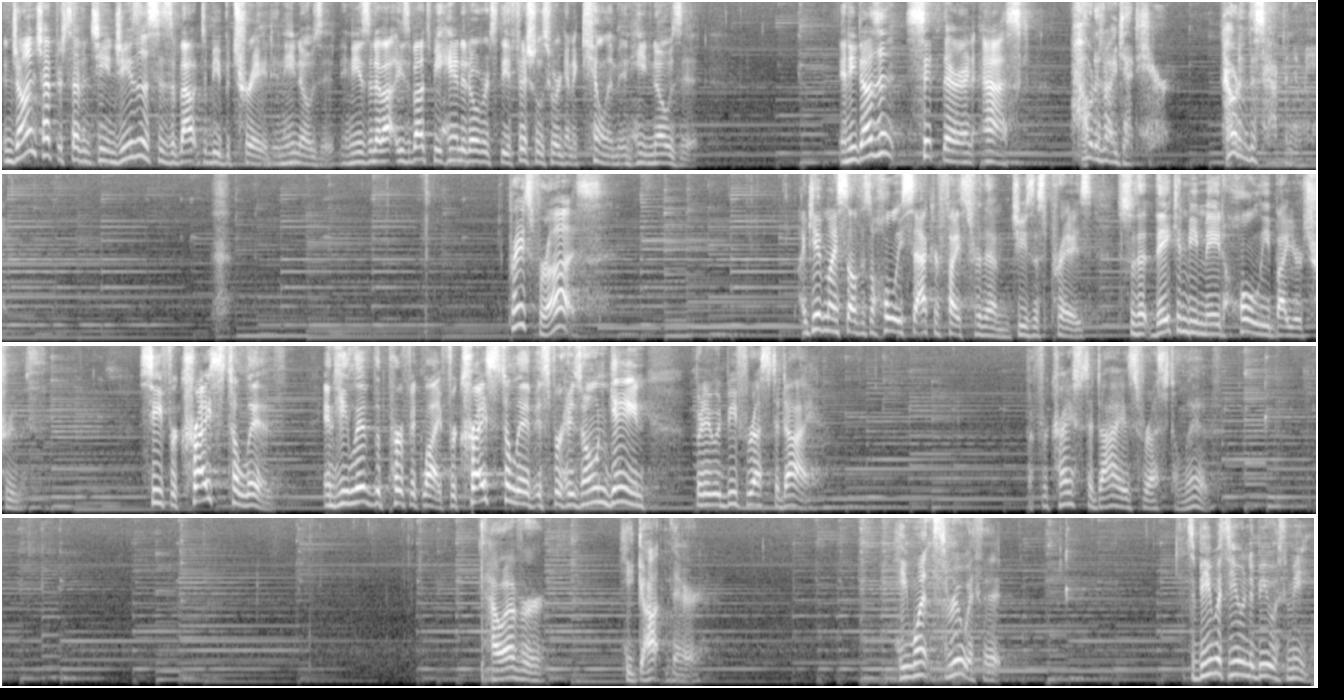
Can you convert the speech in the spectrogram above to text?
In John chapter 17, Jesus is about to be betrayed, and he knows it. And he's about, he's about to be handed over to the officials who are going to kill him, and he knows it. And he doesn't sit there and ask, How did I get here? How did this happen to me? He prays for us. I give myself as a holy sacrifice for them, Jesus prays, so that they can be made holy by your truth. See, for Christ to live, and he lived the perfect life, for Christ to live is for his own gain, but it would be for us to die. But for Christ to die is for us to live. However, he got there. He went through with it to be with you and to be with me.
